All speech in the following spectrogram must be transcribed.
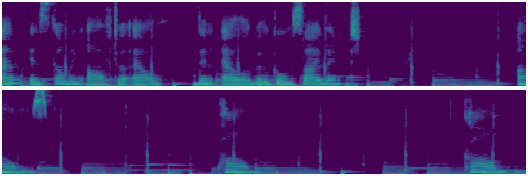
M is coming after L, then L will go silent arms, palm, calm,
